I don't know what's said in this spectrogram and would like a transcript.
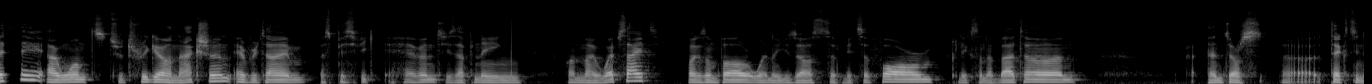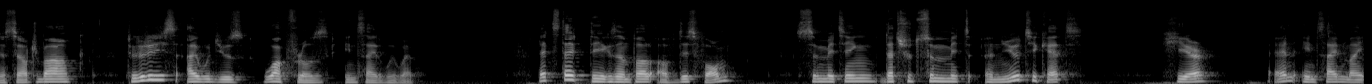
Let's say I want to trigger an action every time a specific event is happening on my website. For example, when a user submits a form, clicks on a button, enters uh, text in a search bar. To do this, I would use workflows inside WeWeb. Let's take the example of this form submitting that should submit a new ticket here and inside my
